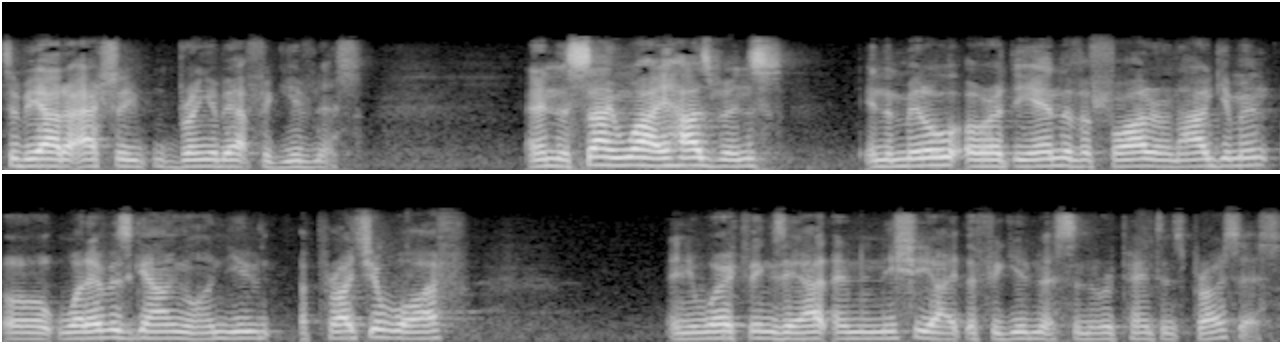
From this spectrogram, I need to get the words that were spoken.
to be able to actually bring about forgiveness. And in the same way, husbands, in the middle or at the end of a fight or an argument or whatever's going on, you approach your wife and you work things out and initiate the forgiveness and the repentance process.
